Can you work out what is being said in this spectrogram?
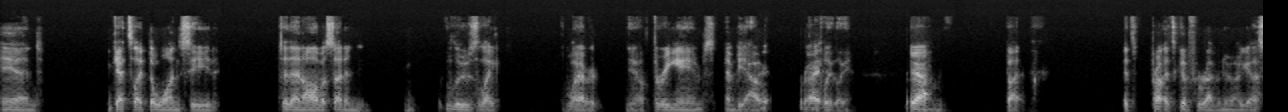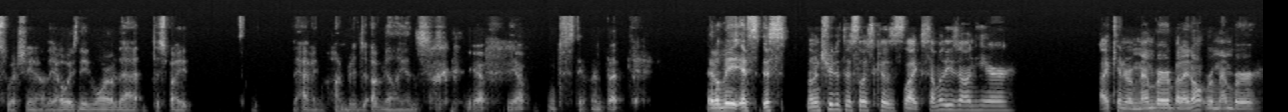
and gets like the one seed to then all of a sudden lose like whatever you know three games and be out Right. completely Yeah. um, but it's probably it's good for revenue i guess which you know they always need more of that despite having hundreds of millions Yep, yep. It's different, but it'll be it's this. Let me treat it this list because like some of these on here, I can remember, but I don't remember.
